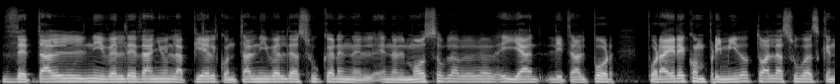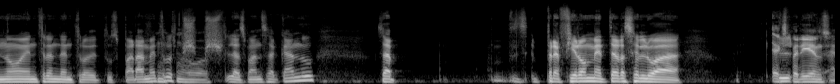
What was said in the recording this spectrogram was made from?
de tal nivel de daño en la piel, con tal nivel de azúcar en el, en el mozo, bla, bla, bla, y ya literal por, por aire comprimido, todas las uvas que no entren dentro de tus parámetros, psh, bueno. psh, las van sacando. O sea, prefiero metérselo a, Experiencia.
